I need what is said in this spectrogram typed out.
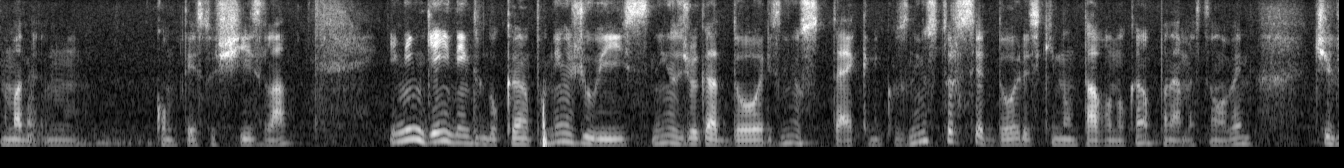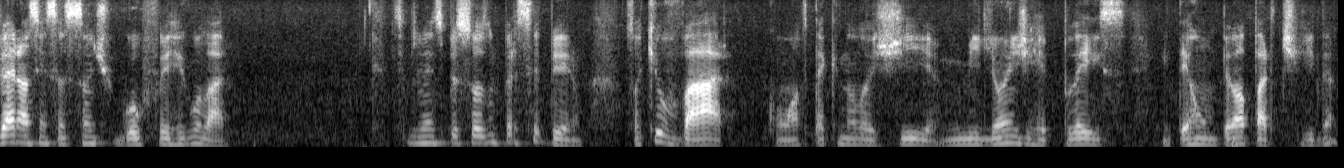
numa, num contexto X lá. E ninguém dentro do campo, nem o juiz, nem os jogadores, nem os técnicos, nem os torcedores que não estavam no campo, né, mas estão vendo, tiveram a sensação de que o gol foi irregular simplesmente as pessoas não perceberam. Só que o VAR, com a tecnologia, milhões de replays, interrompeu a partida,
